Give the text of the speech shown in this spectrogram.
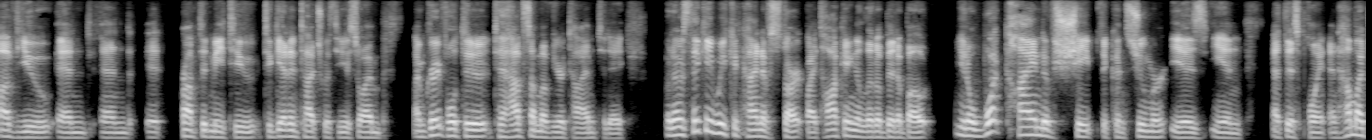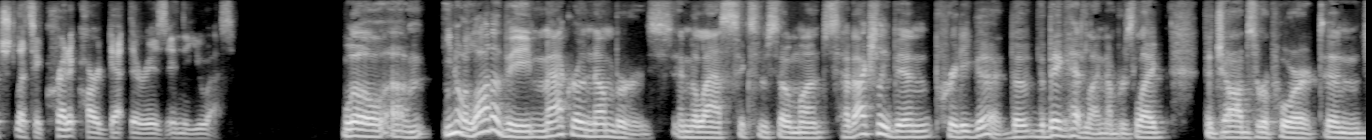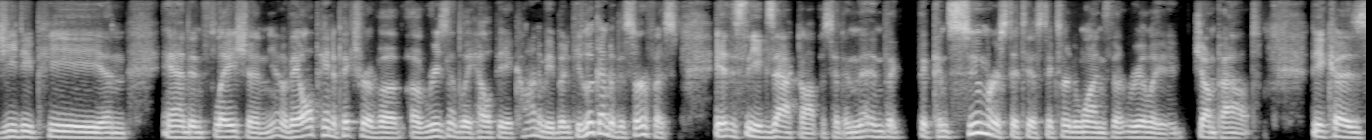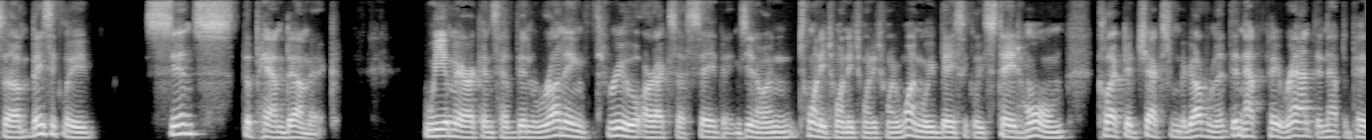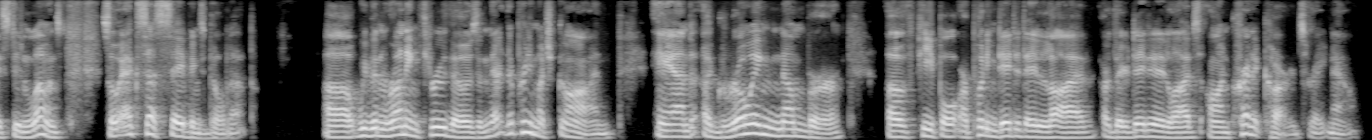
of you and and it prompted me to to get in touch with you. So I'm I'm grateful to to have some of your time today. But I was thinking we could kind of start by talking a little bit about, you know, what kind of shape the consumer is in at this point and how much, let's say, credit card debt there is in the US. Well, um, you know, a lot of the macro numbers in the last six or so months have actually been pretty good. The the big headline numbers like the jobs report and GDP and and inflation, you know, they all paint a picture of a, a reasonably healthy economy. But if you look under the surface, it's the exact opposite. And, and the, the consumer statistics are the ones that really jump out because uh, basically since the pandemic, we Americans have been running through our excess savings. You know, in 2020, 2021, we basically stayed home, collected checks from the government, didn't have to pay rent, didn't have to pay student loans. So excess savings build up. Uh, we've been running through those and they're, they're pretty much gone. And a growing number of people are putting day to day life or their day to day lives on credit cards right now.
